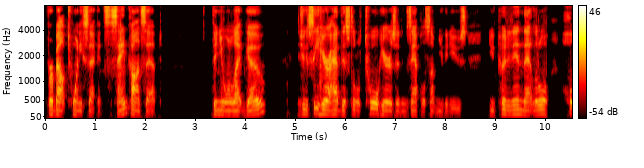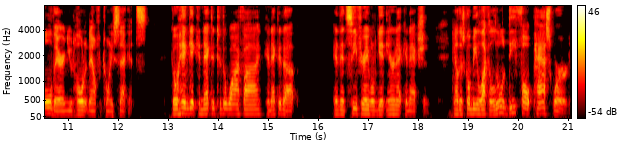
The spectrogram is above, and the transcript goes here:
for about 20 seconds. The same concept. Then you want to let go. As you can see here, I have this little tool here as an example of something you could use. You'd put it in that little hole there, and you'd hold it down for 20 seconds. Go ahead and get connected to the Wi-Fi, connect it up, and then see if you're able to get internet connection. Now there's going to be like a little default password.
